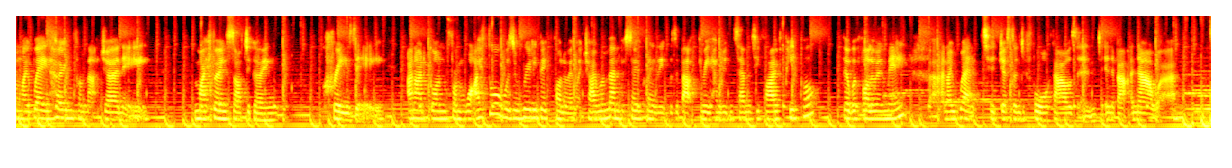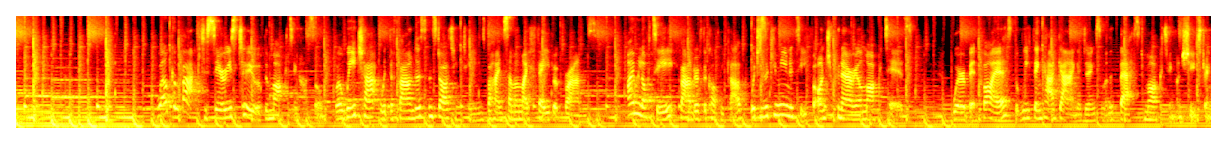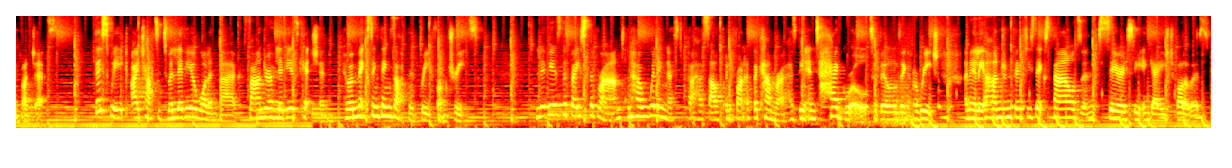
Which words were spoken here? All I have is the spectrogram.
on my way home from that journey, my phone started going crazy. And I'd gone from what I thought was a really big following, which I remember so clearly was about 375 people that were following me. And I went to just under 4,000 in about an hour. Welcome back to series two of The Marketing Hustle, where we chat with the founders and starting teams behind some of my favourite brands. I'm Lottie, founder of the Copy Club, which is a community for entrepreneurial marketeers. We're a bit biased, but we think our gang are doing some of the best marketing on shoestring budgets. This week, I chatted to Olivia Wollenberg, founder of Livia's Kitchen, who are mixing things up with free-from treats. Livia's the face of the brand, and her willingness to put herself in front of the camera has been integral to building a reach of nearly 156,000 seriously engaged followers.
